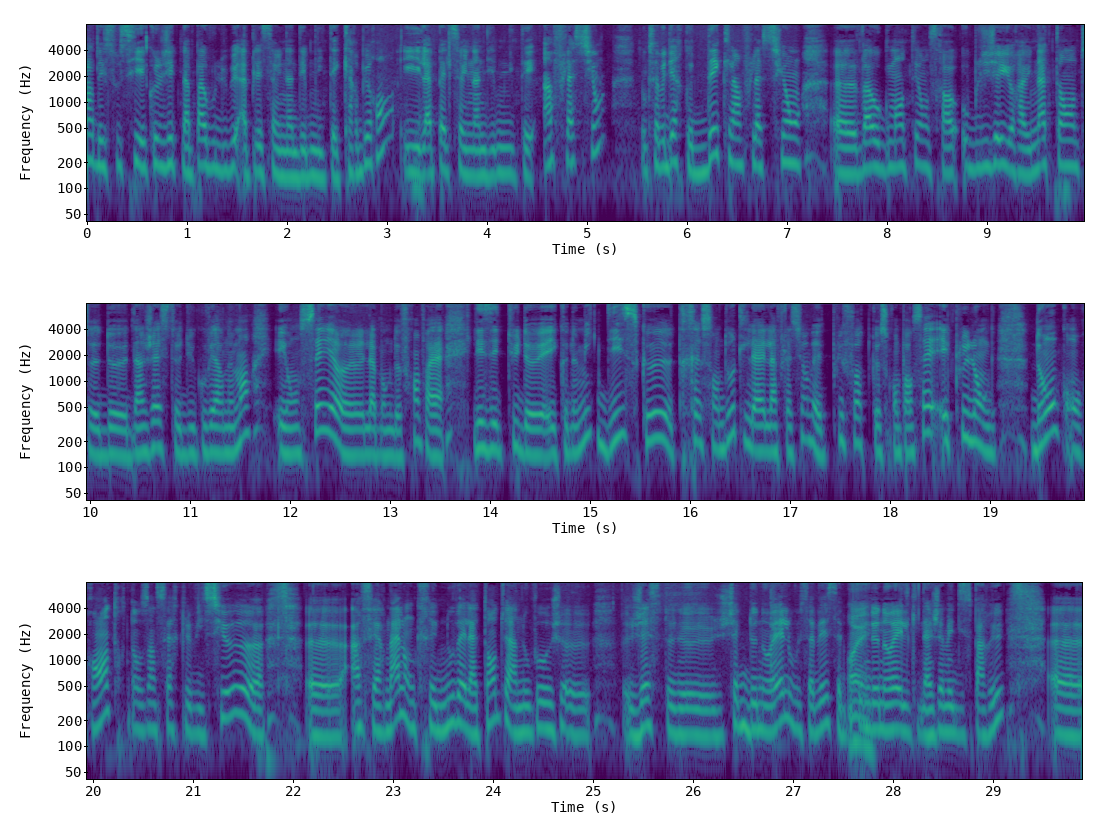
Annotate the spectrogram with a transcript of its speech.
par des soucis écologiques, n'a pas voulu appeler ça une indemnité carburant. Il appelle ça une indemnité inflation. Donc ça veut dire que dès que l'inflation euh, va augmenter, on sera obligé, il y aura une attente d'un geste du gouvernement. Et on sait, euh, la Banque de France, enfin, les études économiques disent que très sans doute l'inflation va être plus forte que ce qu'on pensait et plus longue. Donc on rentre dans un cercle vicieux euh, infernal. On crée une nouvelle attente, un nouveau geste de chèque de Noël. Vous savez, cette prime de Noël qui n'a jamais disparu. Euh,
